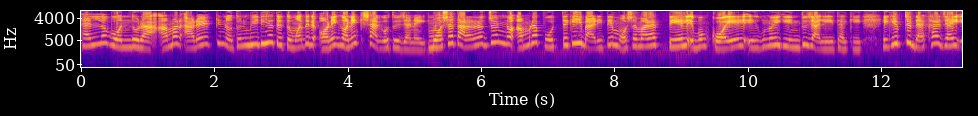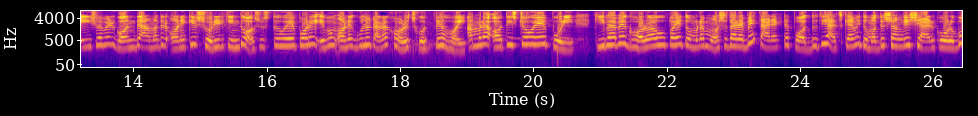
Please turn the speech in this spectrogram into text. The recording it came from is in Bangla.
হ্যালো বন্ধুরা, আমার আরও একটি নতুন ভিডিওতে তোমাদের অনেক অনেক স্বাগত জানাই। মশা তাড়ানোর জন্য আমরা প্রত্যেকেই বাড়িতে মশা মারার তেল এবং কয়েল এগুলোই কিন্তু জ্বালিয়ে থাকি। এক্ষেত্রে দেখা যায় এইসবের গন্ধে আমাদের অনেকের শরীর কিন্তু অসুস্থ হয়ে পড়ে এবং অনেকগুলো টাকা খরচ করতে হয়। আমরা অতিষ্ঠ হয়ে পড়ি। কীভাবে ঘরোয়া উপায়ে তোমরা মশা তাড়াবে তার একটা পদ্ধতি আজকে আমি তোমাদের সঙ্গে শেয়ার করব।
